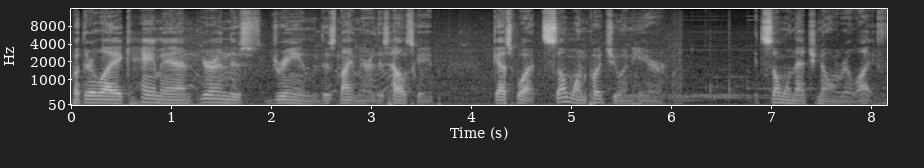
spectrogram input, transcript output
But they're like, hey man, you're in this dream, this nightmare, this hellscape. Guess what? Someone put you in here. It's someone that you know in real life.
